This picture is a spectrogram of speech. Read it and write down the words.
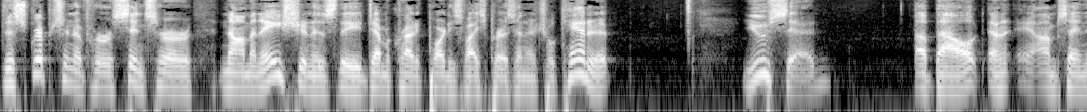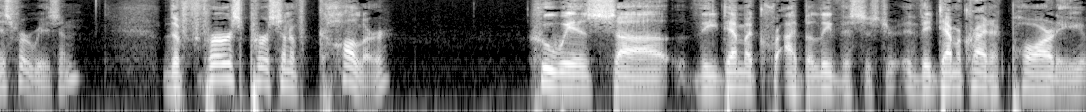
description of her since her nomination as the Democratic Party's vice presidential candidate, you said about, and I'm saying this for a reason, the first person of color who is uh, the Democrat, I believe this is true, the Democratic Party,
